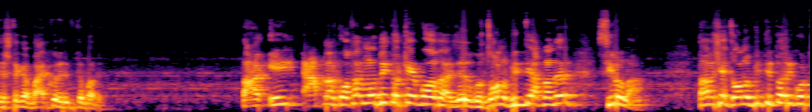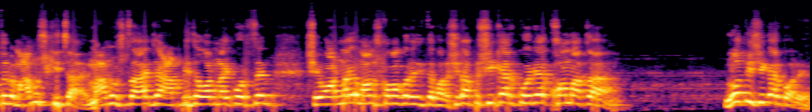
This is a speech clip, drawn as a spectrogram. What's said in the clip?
দেশ থেকে বাইর করে দিতে পারে। তা এই আপনার কথার মধ্যেই তো টের পাওয়া যায় যে জনভিত্তি আপনাদের ছিল না। তাহলে সেই জনভিত্তি তৈরি করতে হলে মানুষ কি চায়? মানুষ চায় যে আপনি যে অন্যায় করছেন সে অন্যায়ও মানুষ ক্ষমা করে দিতে পারে। সেটা আপনি স্বীকার করে ক্ষমা চান। নথি স্বীকার করেন।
